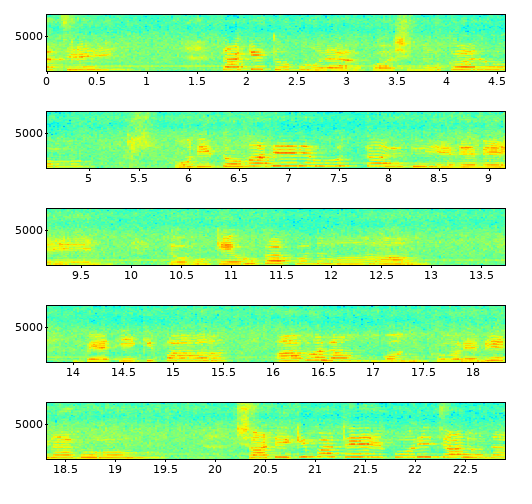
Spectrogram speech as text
আছে, তাকে তোমরা প্রশ্ন করো। উনি তোমাদের উত্তর দিয়ে দেবেন তবু কেউ কখনো ব্যাঠিক পথ অবলম্বন করবে না গো। সঠিক পথে পরিচালনা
